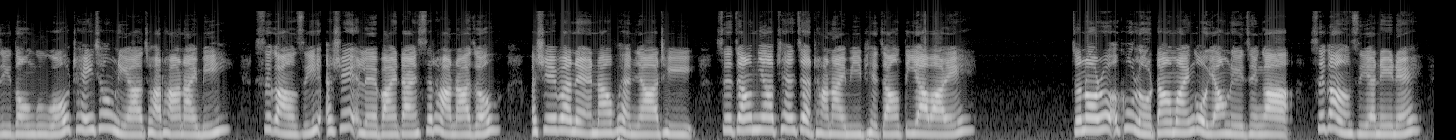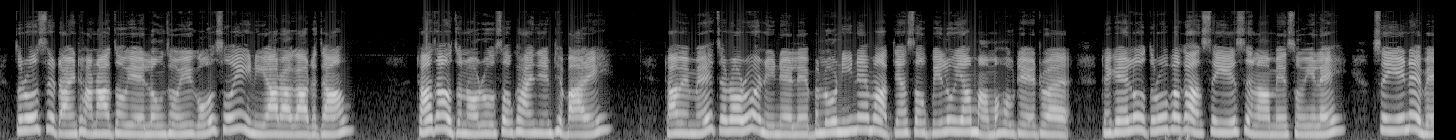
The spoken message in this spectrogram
ကြီး၃ခုကိုထိန်းချုပ်နေရာချထားနိုင်ပြီးစစ်ကောင်စီအရှိအလဲပိုင်းတိုင်းစစ်ဌာနချုပ်အရှိဘက်နဲ့အနောက်ဘက်များအထိစစ်ကြောင်းများဖြန့်ကျက်ထားနိုင်ပြီးဖြစ်ကြောင်းသိရပါတယ်။ကျွန်တော်တို့အခုလိုတောင်ပိုင်းကိုရောက်နေခြင်းကစစ်ကောင်စီအနေနဲ့သူတို့စစ်တိုင်းဌာနချုပ်ရဲ့လုံခြုံရေးကိုစိုးရိမ်နေရတာကတကြောင် ဒါကြောင့်ကျွန်တော်တို့စုပ်ခိုင်းခြင်းဖြစ်ပါတယ်။ဒါပေမဲ့ကျွန်တော်တို့အနေနဲ့လည်းဘလို့နီးနဲ့မှပြန်ဆုပ်ပေးလို့ရမှာမဟုတ်တဲ့အတွက်တကယ်လို့သူတို့ဘက်ကစည်ရေးဆင်လာမယ်ဆိုရင်လေစည်ရေးနဲ့ပဲ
